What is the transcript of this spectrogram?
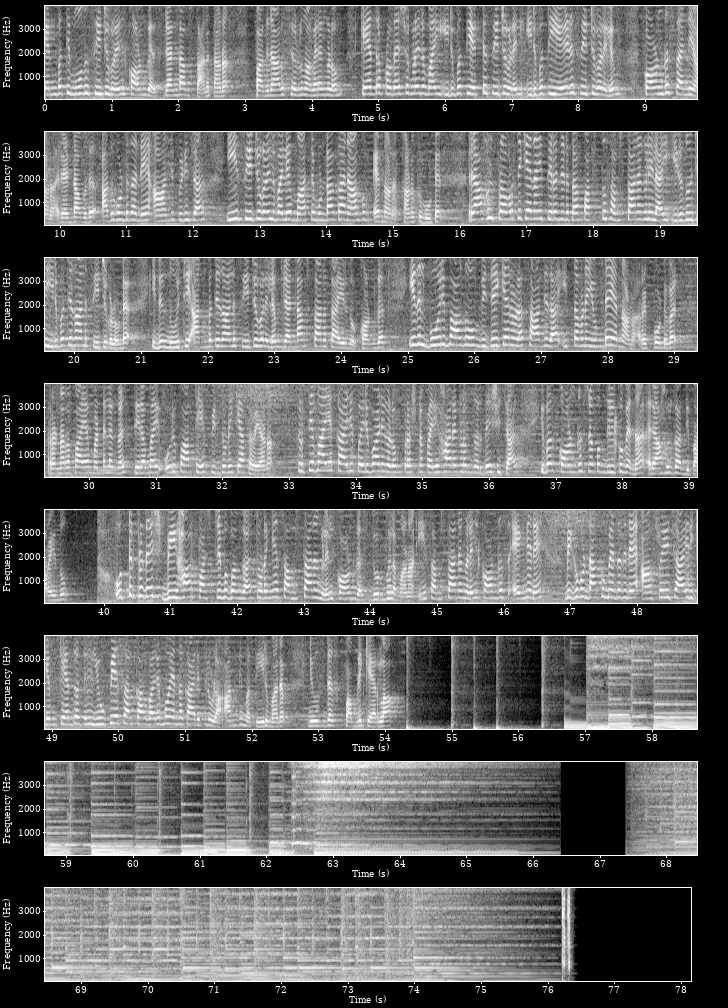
സീറ്റുകളിൽ കോൺഗ്രസ് രണ്ടാം സ്ഥാനത്താണ്. പതിനാറ് ചെറുനഗരങ്ങളും കേന്ദ്ര പ്രദേശങ്ങളിലുമായി ഇരുപത്തിയെട്ട് സീറ്റുകളിൽ ഇരുപത്തിയേഴ് സീറ്റുകളിലും കോൺഗ്രസ് തന്നെയാണ് രണ്ടാമത്. അതുകൊണ്ട് തന്നെ ആഞ്ഞു പിടിച്ചാൽ ഈ സീറ്റുകളിൽ വലിയ മാറ്റമുണ്ടാക്കാനാകും എന്നാണ് കണക്കുകൂട്ടൽ. രാഹുൽ പ്രവർത്തിക്കാനായി തിരഞ്ഞെടുത്ത പത്ത് സംസ്ഥാനങ്ങളിലായി ഇരുന്നൂറ്റി ഇരുപത്തിനാല് സീറ്റുകളുണ്ട്. ഇതിൽ നൂറ്റി അൻപത്തിനാല് സീറ്റുകളിലും രണ്ടാം സ്ഥാനത്തായിരുന്നു കോൺഗ്രസ്. ഇതിൽ ഭൂരിഭാഗവും വിജയിക്കാനുള്ള സാധ്യത ഇത്തവണയുണ്ട് എന്നാണ് റിപ്പോർട്ടുകൾ. റണ്ണറപ്പായ മണ്ഡലങ്ങൾ സ്ഥിരമായി ഒരു പാർട്ടിയെ പിന്തുണയ്ക്കാത്തവയാണ്. കൃത്യമായ കാര്യപരിപാടികളും പ്രശ്നപരിഹാരങ്ങളും നിർദ്ദേശിച്ചാൽ ഇവർ കോൺഗ്രസിനൊപ്പം നിൽക്കുമെന്ന് രാഹുൽ ഗാന്ധി പറയുന്നു. ഉത്തർപ്രദേശ് ബീഹാർ പശ്ചിമ ബംഗാൾ തുടങ്ങിയ സംസ്ഥാനങ്ങളിൽ കോൺഗ്രസ് ദുർബലമാണ്. ഈ സംസ്ഥാനങ്ങളിൽ കോൺഗ്രസ് എങ്ങനെ മികവുണ്ടാക്കുമെന്നതിനെ ആശ്രയിച്ചായിരിക്കും കേന്ദ്രത്തിൽ യു സർക്കാർ വരുമോ എന്ന കാര്യത്തിലുള്ള അന്തിമ തീരുമാനം. News desk public Kerala.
